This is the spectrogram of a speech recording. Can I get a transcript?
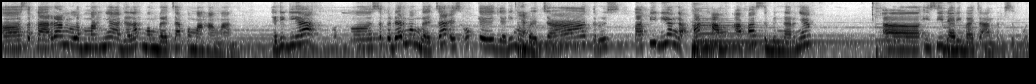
uh, sekarang lemahnya adalah membaca pemahaman. Jadi dia uh, sekedar membaca is oke, okay. jadi membaca terus, tapi dia nggak paham apa sebenarnya uh, isi dari bacaan tersebut.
